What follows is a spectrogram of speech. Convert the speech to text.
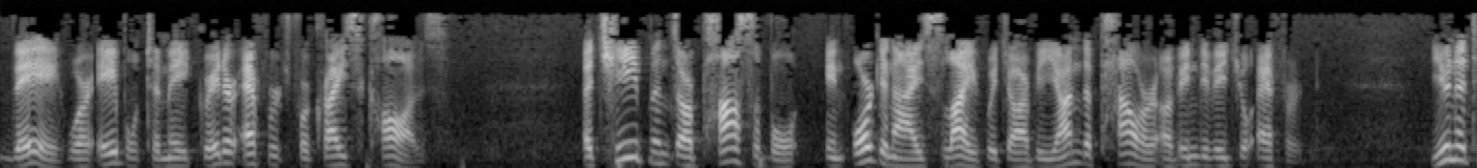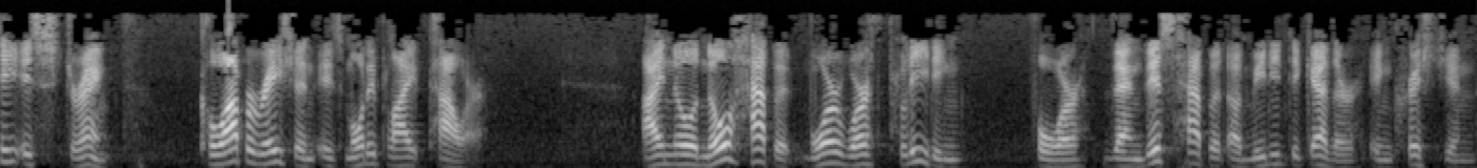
they were able to make greater efforts for Christ's cause Achievements are possible in organized life which are beyond the power of individual effort. Unity is strength. Cooperation is multiplied power. I know no habit more worth pleading for than this habit of meeting together in Christian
